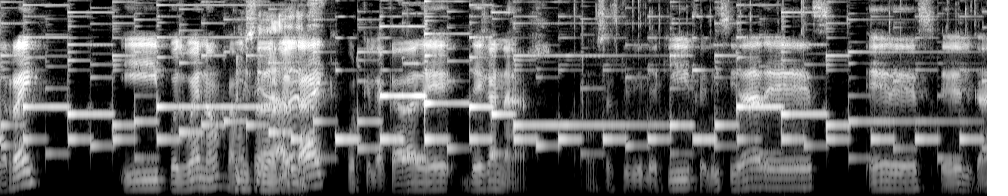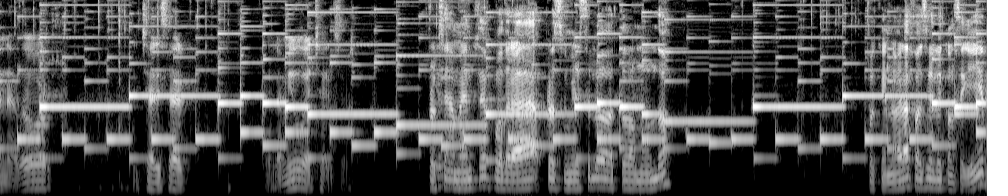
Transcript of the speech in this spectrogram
Monterrey. Y pues bueno, vamos a darle like porque le acaba de, de ganar. Vamos a escribirle aquí, felicidades, eres el ganador. Charizard, el amigo de Charizard. Próximamente podrá presumírselo a todo el mundo. Porque no era fácil de conseguir.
